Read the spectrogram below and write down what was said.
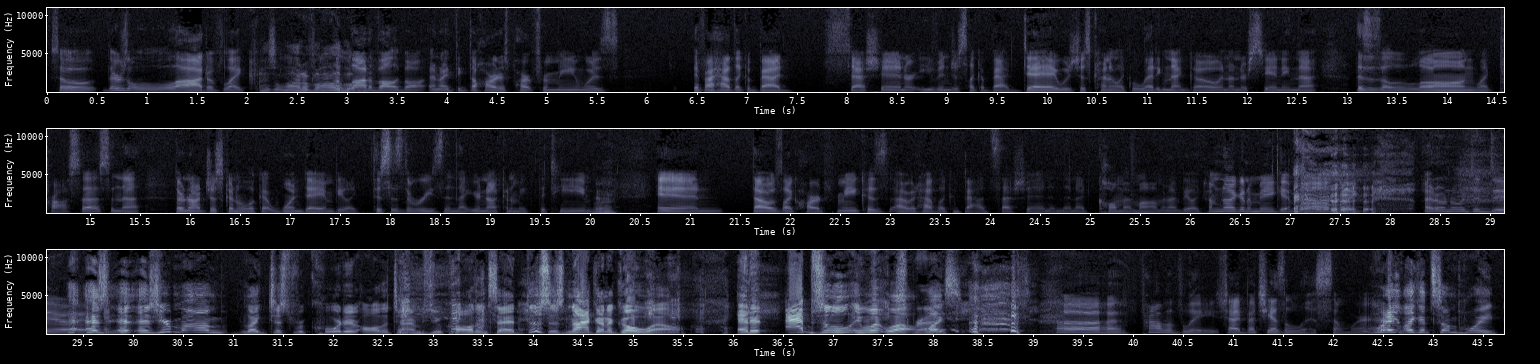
So there's a lot of like, There's a lot of volleyball. a lot of volleyball. And I think the hardest part for me was if I had like a bad session or even just like a bad day, was just kind of like letting that go and understanding that this is a long like process and that they're not just going to look at one day and be like, this is the reason that you're not going to make the team. Right. And that was like hard for me because I would have like a bad session and then I'd call my mom and I'd be like, I'm not going to make it, mom. like, I don't know what to do. Has And- has your mom like just recorded all the times you called and said this is not going to go well, and it absolutely went well? Like Uh, probably. I bet she has a list somewhere. right, like at some point,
